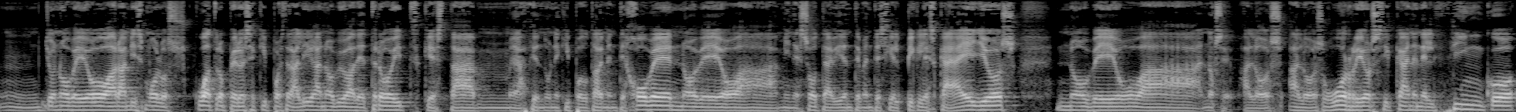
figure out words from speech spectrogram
Mm, yo no veo ahora mismo los cuatro peores equipos de la liga, no veo a Detroit, que está mm, haciendo un equipo totalmente joven, no veo a Minnesota, evidentemente, si el pick les cae a ellos, no veo a, no sé, a los, a los Warriors si caen en el 5,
